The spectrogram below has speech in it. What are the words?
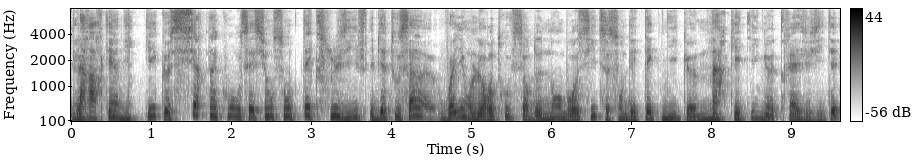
La rareté indiquait que certains cours ou sessions sont exclusifs. Et eh bien tout ça, vous voyez, on le retrouve sur de nombreux sites. Ce sont des techniques marketing très usitées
